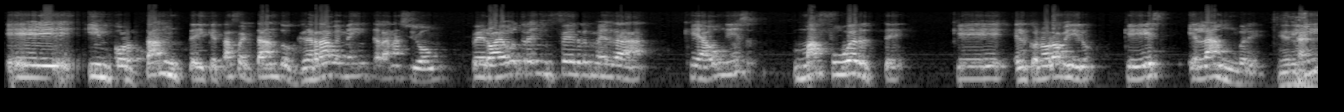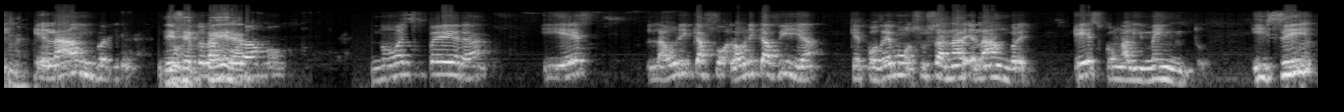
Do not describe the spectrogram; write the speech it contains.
eh, importante y que está afectando gravemente a la nación, pero hay otra enfermedad que aún es más fuerte que el coronavirus, que es el hambre. y el hambre desespera. No espera y es la única, la única vía que podemos subsanar el hambre es con alimento. Y si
